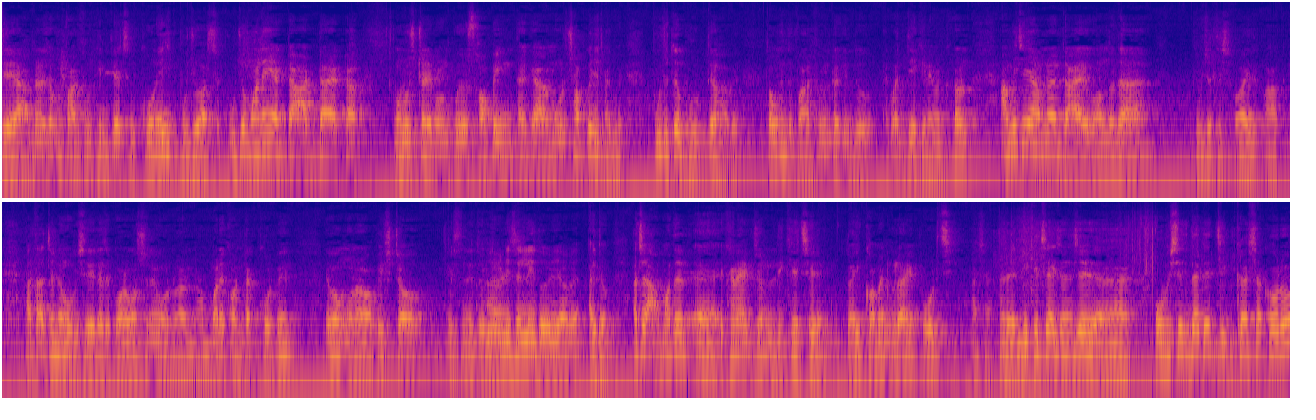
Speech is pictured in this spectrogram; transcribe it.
যে আপনারা যখন পারফিউম কিনতে যাচ্ছেন, কোন এই পুজো আসে পুজো মানেই একটা আড্ডা, একটা অনুষ্ঠান এবং পুজো শপিং থাকে আরম্ভ করে সব কিছু থাকবে। পুজোতে ঘুরতে হবে। তখন কিন্তু পারফিউমটা কিন্তু একবার দেখে নেবেন। কারণ আমি চাই আপনার গায়ের গন্ধটা পুজোতে সবাই পাক আর তার জন্য অভিষেকের কাছে পরামর্শ নেবে ওনার নাম্বারে কন্ট্যাক্ট করবে এবং ওনার অফিসটাও রিসেন্টলি তৈরি হবে। রিসেন্টলি তৈরি হবে। একদম। আচ্ছা আমাদের এখানে একজন লিখেছে তো এই কমেন্টগুলো আমি পড়ছি। আচ্ছা। লিখেছে একজন যে অভিষেক দাকে জিজ্ঞাসা করো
